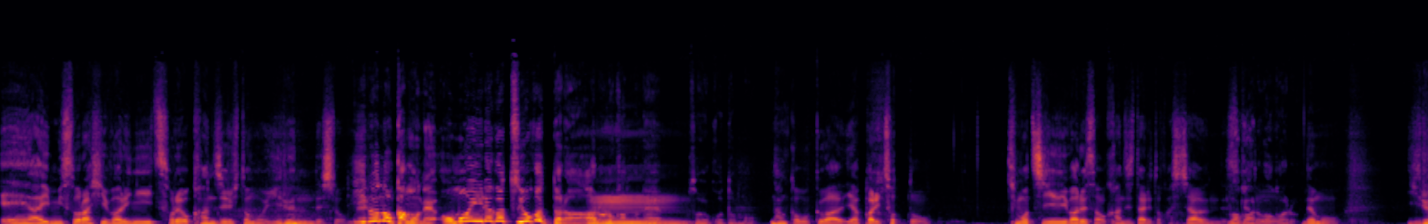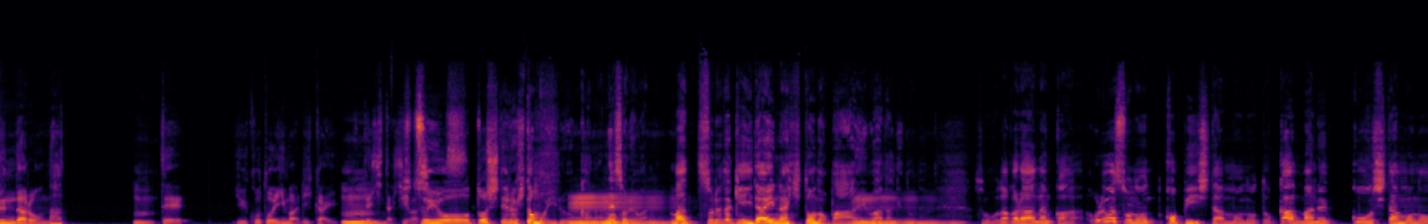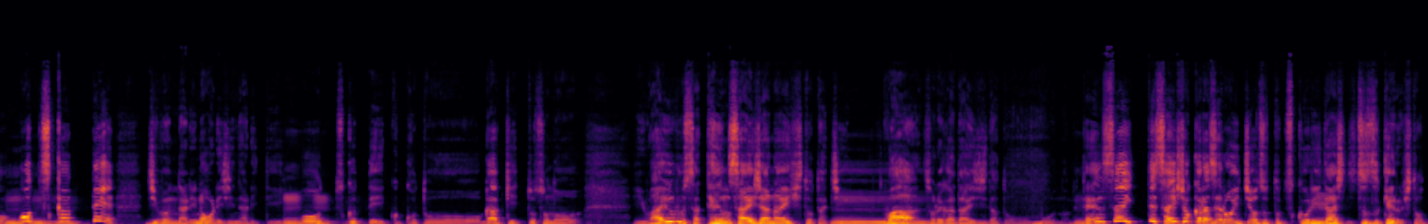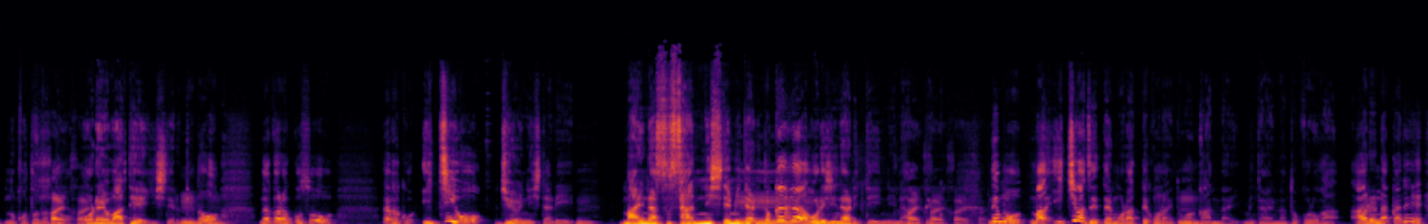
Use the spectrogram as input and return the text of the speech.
AI 美空ひばりにそれを感じる人もいるんでしょうね。いるのかもね。思い入れが強かったらあるのかもうん。ねそういうことも。なんか僕はやっぱりちょっと気持ち悪さを感じたりとかしちゃうんですけわかるわかどる。でもいるんだろうなっうん。ていうことを今理解うんできた気がします、必要としてる人もいるからうん。ねそれはね。うん。まあそれだけ偉大な人の場合はだけどうんうんうんねそうだからなんか俺はそのコピーしたものとか真似っこしたものを使って自分なりのオリジナリティを作っていくことがきっとそのいわゆるさ天才じゃない人たちはそれが大事だと思うのね、うん。天才って最初から01をずっと作り出し続ける人のことだと俺は定義してるけどうんうん。だからこそなんかこう1を10にしたり、ん。マイナス3にしてみたりとかがオリジナリティになってでもまあ1は絶対もらってこないと分かんないみたいなところがある中で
